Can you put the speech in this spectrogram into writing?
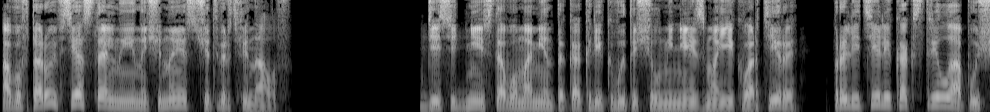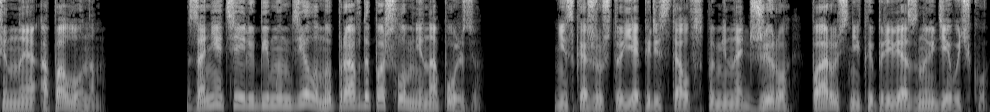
а во второй все остальные, начиная с четвертьфиналов. Десять дней с того момента, как Рик вытащил меня из моей квартиры, пролетели как стрела, пущенная Аполлоном. Занятие любимым делом и правда пошло мне на пользу. Не скажу, что я перестал вспоминать Джиро, парусник и привязанную девочку.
